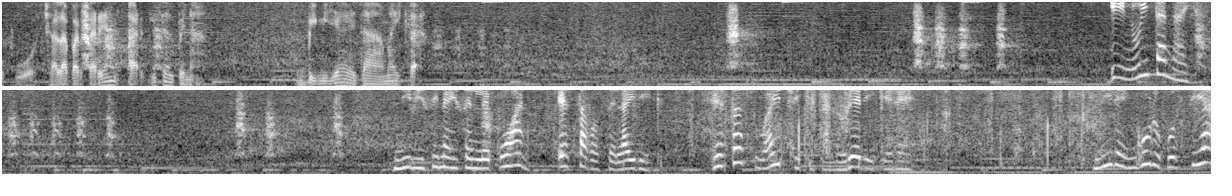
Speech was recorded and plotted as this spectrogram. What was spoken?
Okuo txalapartaren argitalpena. 2000 eta amaika. Inuita naiz. Ni bizi naizen lekuan, ez dago zelairik. Ez da zuaitzik eta lorerik ere. Nire inguru guztia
